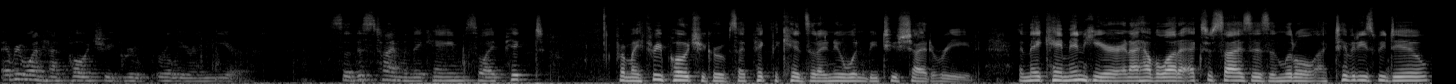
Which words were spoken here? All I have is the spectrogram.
Everyone had poetry group earlier in the year. So this time when they came, so I picked from my three poetry groups, I picked the kids that I knew wouldn't be too shy to read. And they came in here, and I have a lot of exercises and little activities we do.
